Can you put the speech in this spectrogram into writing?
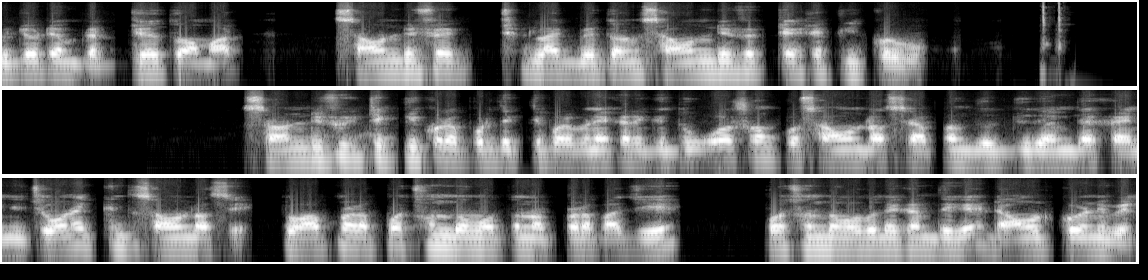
ভিডিও টেমপ্লেট যেহেতু আমার সাউন্ড ইফেক্ট লাগবে, তো আমি সাউন্ড ইফেক্টে একটা ক্লিক করব। সাউন্ড ইফেক্টে ক্লিক করার পর দেখতে পারবেন, এখানে কিন্তু অসংখ্য সাউন্ড আছে। আপনাদের যদি আমি দেখাই, নিচে অনেক কিন্তু সাউন্ড আছে। তো আপনারা পছন্দ মতন আপনারা বাজিয়ে, পছন্দ মতন এখান থেকে ডাউনলোড করে নেবেন।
